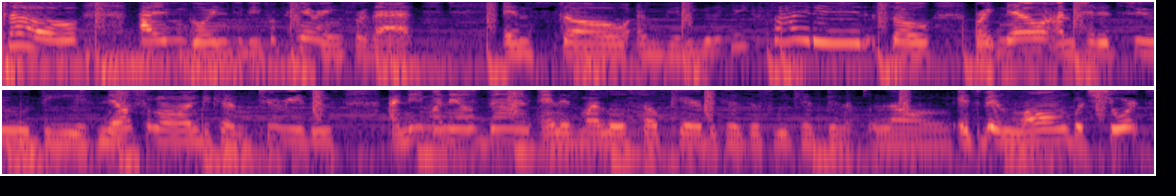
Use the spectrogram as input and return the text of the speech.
So I'm going to be preparing for that. And so I'm really, really excited. So right now I'm headed to the nail salon because of two reasons. I need my nails done and it's my little self-care because this week has been long. It's been long but short.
